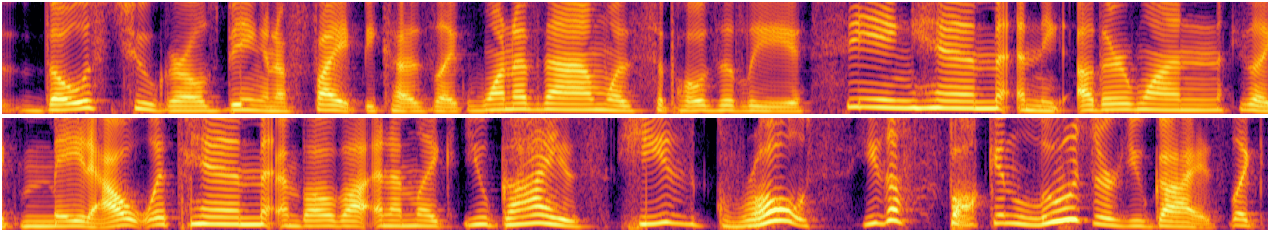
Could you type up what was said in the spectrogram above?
those two girls being in a fight because like one of them was supposedly seeing him and the other one he like made out with him and blah blah blah. And I'm like, you guys, he's gross. He's a fucking loser, you guys. Like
